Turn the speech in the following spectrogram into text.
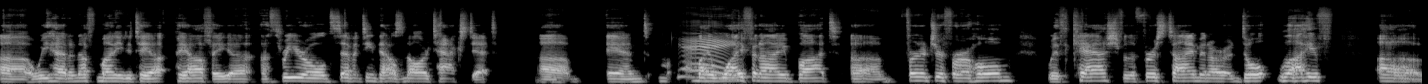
uh, we had enough money to pay, pay off a, uh, a three year old $17,000 tax debt. Um, and Yay. my wife and I bought um, furniture for our home with cash for the first time in our adult life. Uh,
